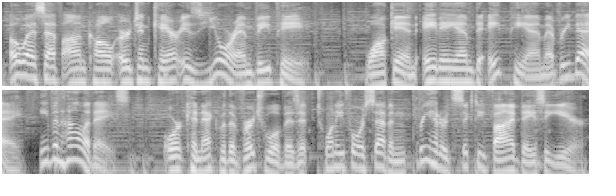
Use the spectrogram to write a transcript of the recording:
OSF On Call Urgent Care is your MVP. Walk in 8 a.m. to 8 p.m. every day, even holidays, or connect with a virtual visit 24 7, 365 days a year.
